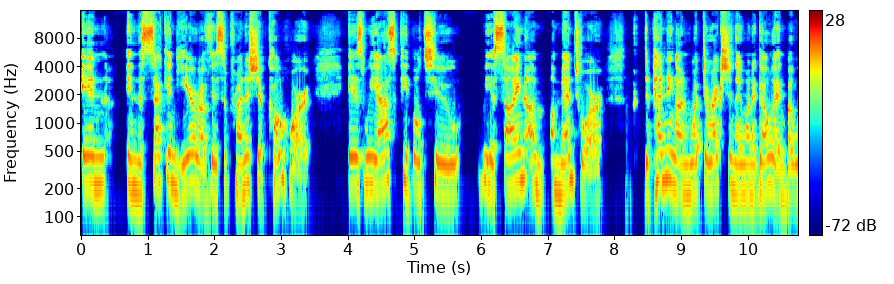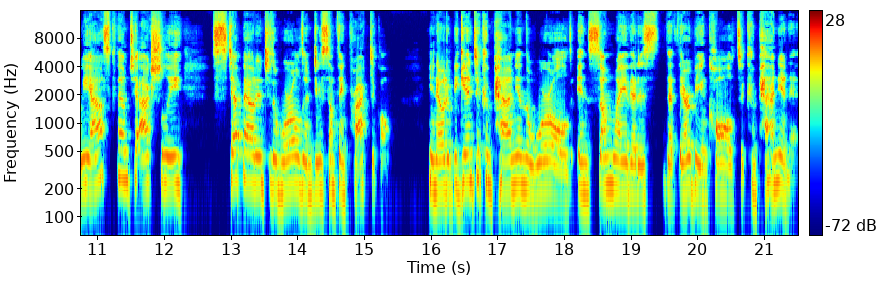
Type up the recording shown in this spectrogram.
in in the second year of this apprenticeship cohort is we ask people to we assign a, a mentor depending on what direction they want to go in, but we ask them to actually step out into the world and do something practical you know, to begin to companion the world in some way that is that they're being called to companion it.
